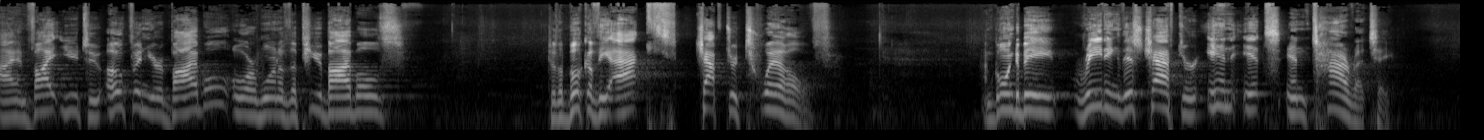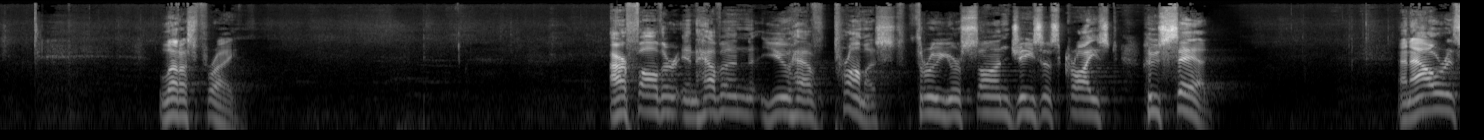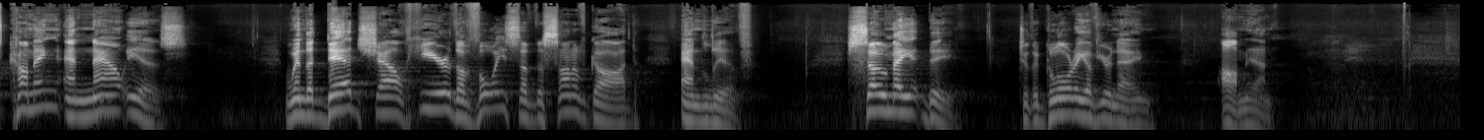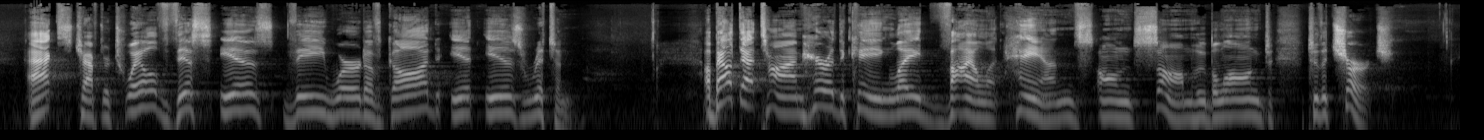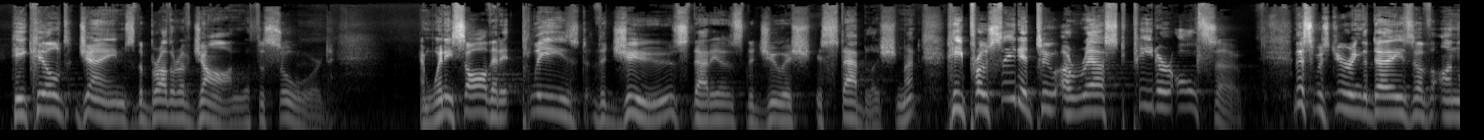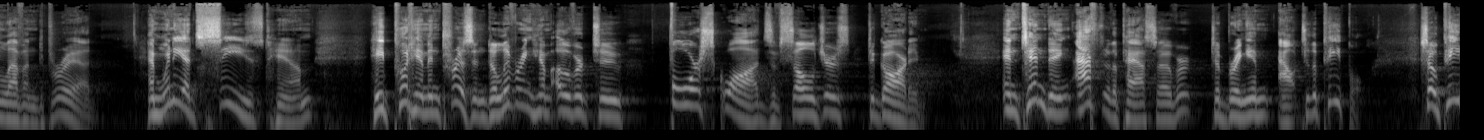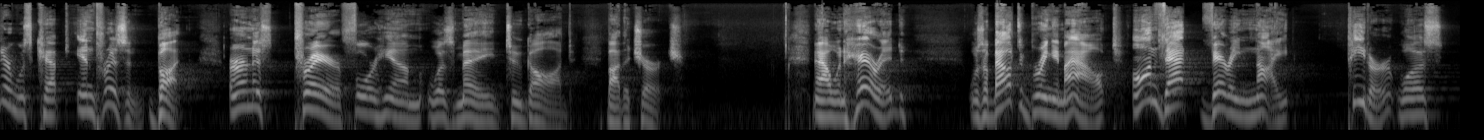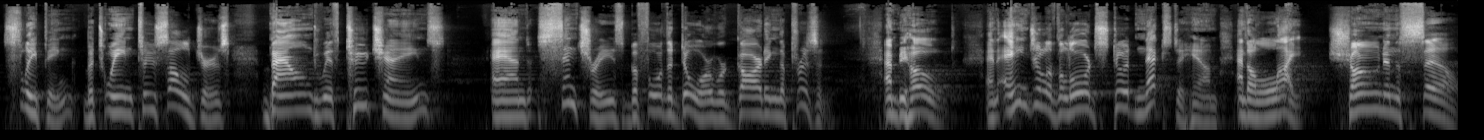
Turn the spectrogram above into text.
I invite you to open your Bible or one of the Pew Bibles to the book of the Acts, chapter 12. I'm going to be reading this chapter in its entirety. Let us pray. Our Father in heaven, you have promised through your Son, Jesus Christ, who said, an hour is coming, and now is, when the dead shall hear the voice of the Son of God and live. So may it be, to the glory of your name. Amen. Acts chapter 12, this is the Word of God. It is written. About that time, Herod the king laid violent hands on some who belonged to the church he killed James, the brother of John, with the sword. And when he saw that it pleased the Jews, that is, the Jewish establishment, he proceeded to arrest Peter also. This was during the days of unleavened bread. And when he had seized him, he put him in prison, delivering him over to four squads of soldiers to guard him, intending after the Passover to bring him out to the people. So Peter was kept in prison, but earnest prayer for him was made to God by the church. Now, when Herod was about to bring him out, on that very night, Peter was sleeping between two soldiers, bound with two chains, and sentries before the door were guarding the prison. And behold, an angel of the Lord stood next to him, and a light shone in the cell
